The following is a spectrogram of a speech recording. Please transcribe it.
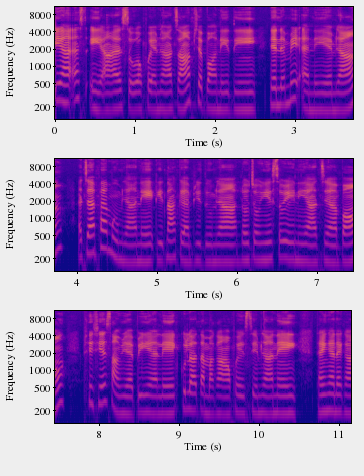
ARSARSO အဖွဲ့များကြောင့်ဖြစ်ပေါ်နေသည့်နယ်နိမိတ်အန္တရာယ်များအကြမ်းဖက်မှုများနှင့်ဒေသခံပြည်သူများလုံခြုံရေးစိုးရိမ်နေရခြင်းအပေါ်ဖြစ်ရှင်းဆောင်ရွက်ပေးရန်လည်းကုလသမဂ္ဂအဖွဲ့အစည်းများနှင့်နိုင်ငံတကာ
